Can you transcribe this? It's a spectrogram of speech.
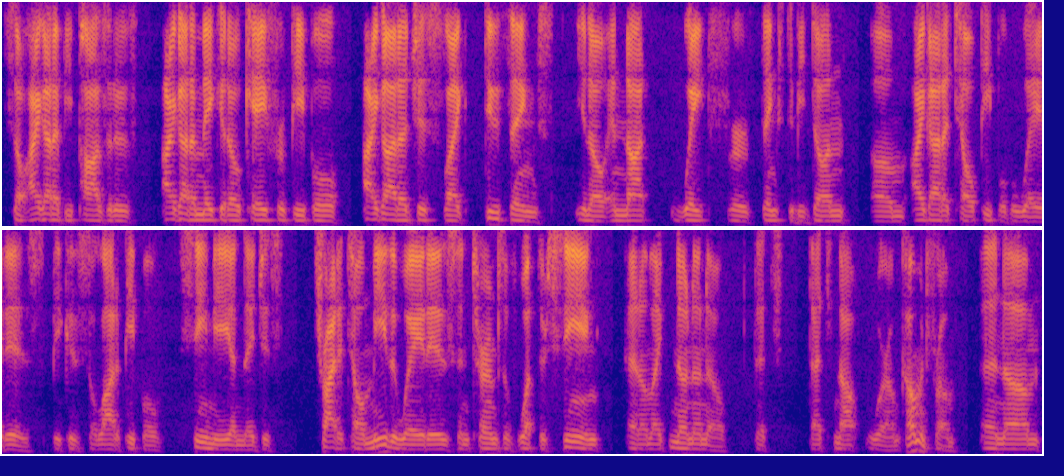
So I got to be positive. I got to make it okay for people. I got to just like do things you know, and not wait for things to be done. Um, I got to tell people the way it is because a lot of people see me and they just try to tell me the way it is in terms of what they're seeing. And I'm like, no, no, no, that's that's not where I'm coming from. And um,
